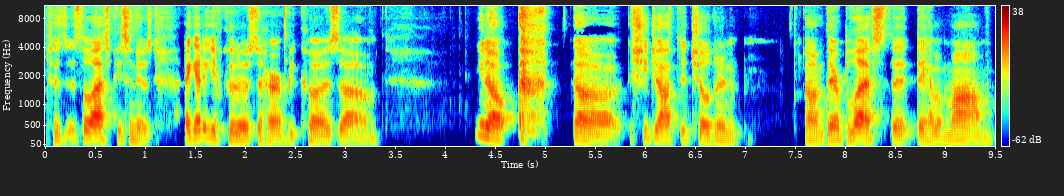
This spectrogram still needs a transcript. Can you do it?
because it's the last piece of news. I got to give kudos to her because, um, you know, uh, she adopted children um, they're blessed that they have a mom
